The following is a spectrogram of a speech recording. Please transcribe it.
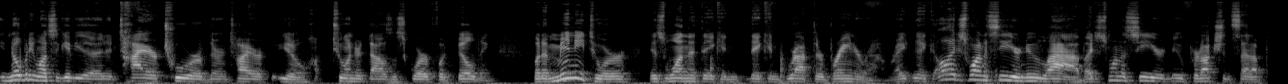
nobody wants to give you an entire tour of their entire, you know, 200,000 square foot building. But a mini tour is one that they can they can wrap their brain around, right? Like, oh, I just want to see your new lab. I just want to see your new production setup.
